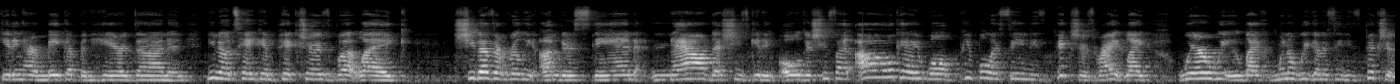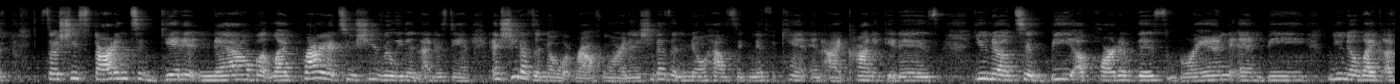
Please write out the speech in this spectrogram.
getting her makeup and hair done and, you know, taking pictures. But like, she doesn't really understand now that she's getting older. She's like oh okay well people are seeing these pictures right? Like where are we like when are we going to see these pictures so she's starting to get it now, but like prior to, she really didn't understand. And she doesn't know what Ralph Lauren is. She doesn't know how significant and iconic it is, you know, to be a part of this brand and be, you know, like a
